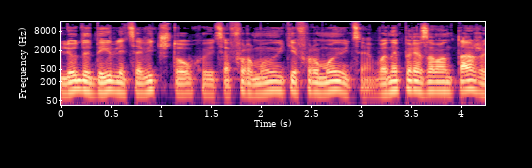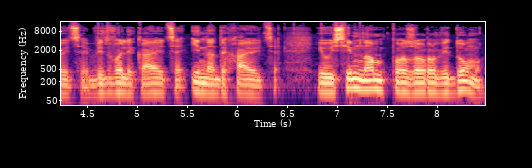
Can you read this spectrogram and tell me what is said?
Люди дивляться, відштовхуються, формують і формуються. Вони перезавантажуються, відволікаються і надихаються. І усім нам прозоро відомо,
